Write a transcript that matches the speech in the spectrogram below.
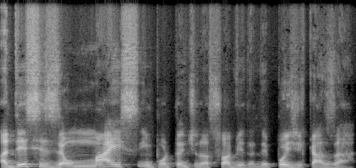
A decisão mais importante da sua vida depois de casar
